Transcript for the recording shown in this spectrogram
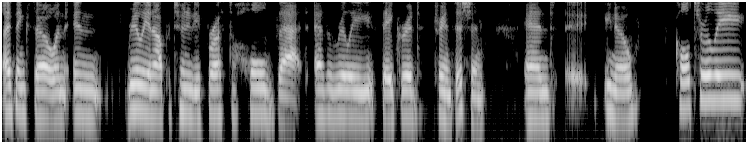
I think so. And and really an opportunity for us to hold that as a really sacred transition. And eh, you know, culturally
